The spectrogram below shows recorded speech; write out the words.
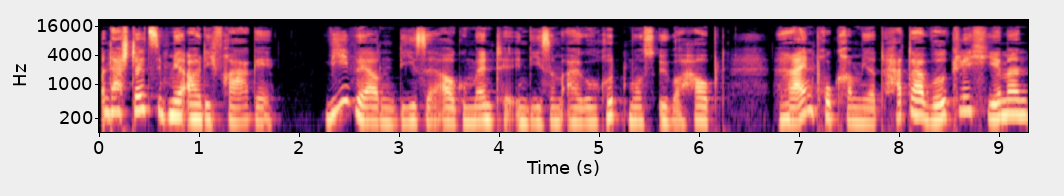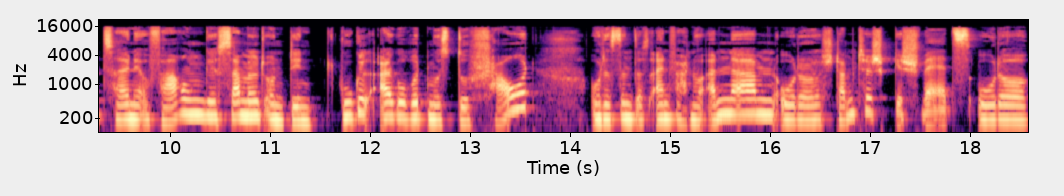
Und da stellt sich mir auch die Frage, wie werden diese Argumente in diesem Algorithmus überhaupt reinprogrammiert? Hat da wirklich jemand seine Erfahrungen gesammelt und den Google-Algorithmus durchschaut? Oder sind das einfach nur Annahmen oder Stammtischgeschwätz oder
